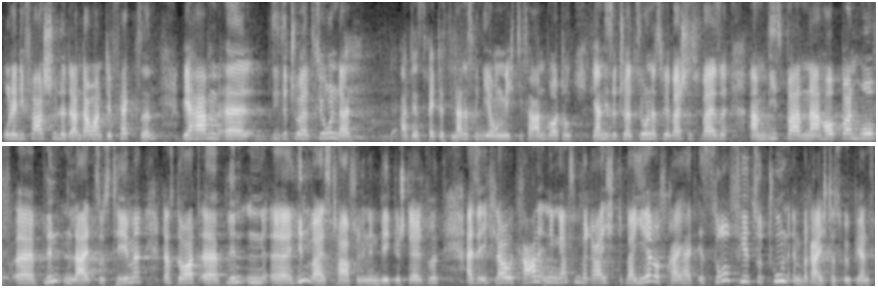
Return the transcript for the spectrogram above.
oder die Fahrstühle dann dauernd defekt sind. Wir haben äh, die Situation, hat jetzt trägt die Landesregierung nicht die Verantwortung. Wir haben die Situation, dass wir beispielsweise am Wiesbadener Hauptbahnhof äh, Blindenleitsysteme, dass dort äh, Blindenhinweistafeln äh, in den Weg gestellt wird. Also, ich glaube, gerade in dem ganzen Bereich Barrierefreiheit ist so viel zu tun im Bereich des ÖPNV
